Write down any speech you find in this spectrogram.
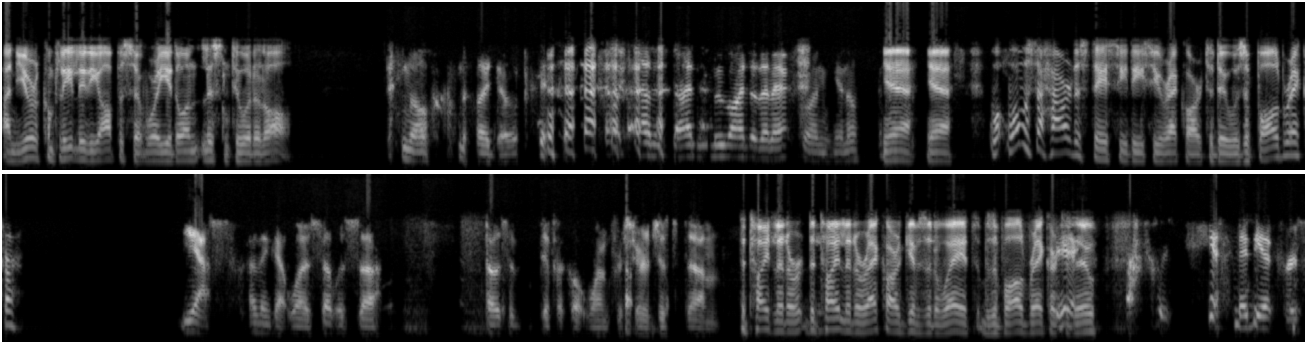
And you're completely the opposite where you don't listen to it at all. No, no, I don't. Time to move on to the next one, you know? Yeah, yeah. What, what was the hardest ACDC record to do? Was it Ballbreaker? Yes, I think that was. That was uh, that was a difficult one for sure. Just um, the title of the, the title of the record gives it away. It was a ball breaker yeah, to do. Yeah, maybe at first.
